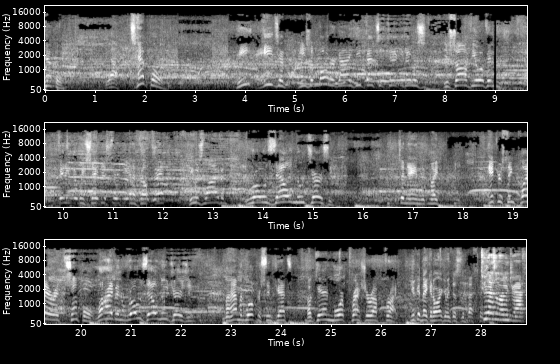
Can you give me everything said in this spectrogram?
Temple. Yeah, Temple. He he's a he's a motor guy, defensive tackle. That was you saw a view of him. Fitting that we say this during the NFL draft. He was live in Roselle, New Jersey. It's a name that might interesting player at Temple, live in Roselle, New Jersey. Muhammad Wilkerson Jets again more pressure up front. You could make an argument this is the best pick. 2011 draft,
